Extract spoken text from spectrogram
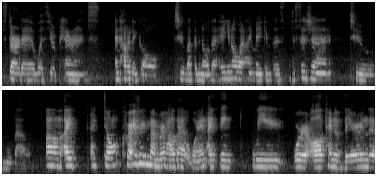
started with your parents and how did it go to let them know that hey you know what I'm making this decision to move out. Um, I I don't quite remember how that went. I think we were all kind of there in the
